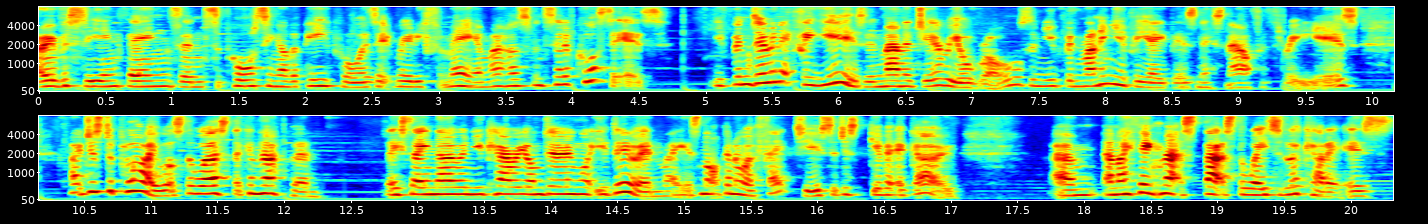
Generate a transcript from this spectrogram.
overseeing things and supporting other people. Is it really for me? And my husband said of course it is. You've been doing it for years in managerial roles and you've been running your va business now for three years. Like just apply. What's the worst that can happen? They say no and you carry on doing what you're doing. Like it's not going to affect you so just give it a go. Um, and i think that's that's the way to look at it is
